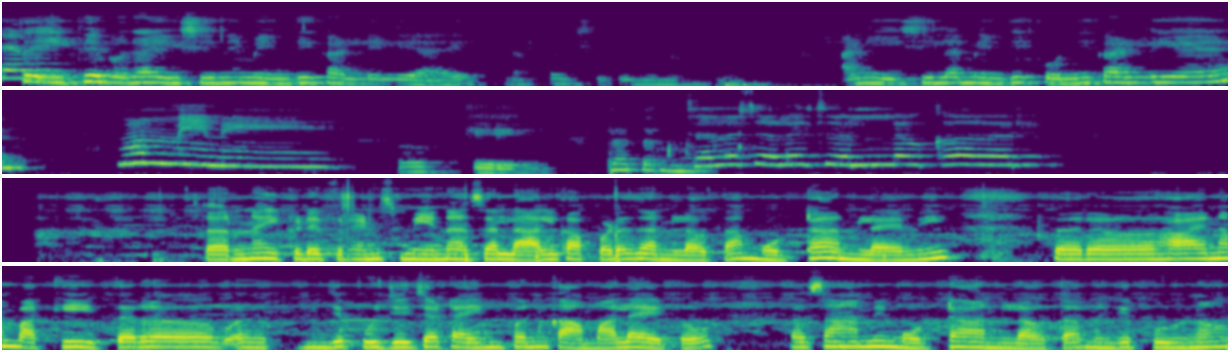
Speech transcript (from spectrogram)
तर इथे बघा ईशीने मेहंदी काढलेली आहे. दाखव ईशी तुझी मेहंदी. आणि ईशीला मेहंदी कोणी काढली आहे? मम्मीने. ओके. चला तर मग. चला चला चल लवकर. तर ना इकडे फ्रेंड्स मी ना असा लाल कापडच आणला होता मोठा आणला आहे मी. तर अ, हा आहे ना बाकी इतर अ, म्हणजे पूजेचा टाईम पण कामाला येतो. तसा हा मी मोठा आणला होता म्हणजे पूर्ण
